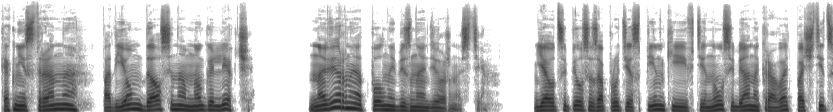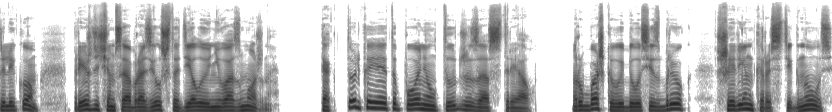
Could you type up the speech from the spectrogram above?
Как ни странно, подъем дался намного легче. Наверное, от полной безнадежности. Я уцепился за прутья спинки и втянул себя на кровать почти целиком, прежде чем сообразил, что делаю невозможное. Как только я это понял, тут же застрял. Рубашка выбилась из брюк, ширинка расстегнулась.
